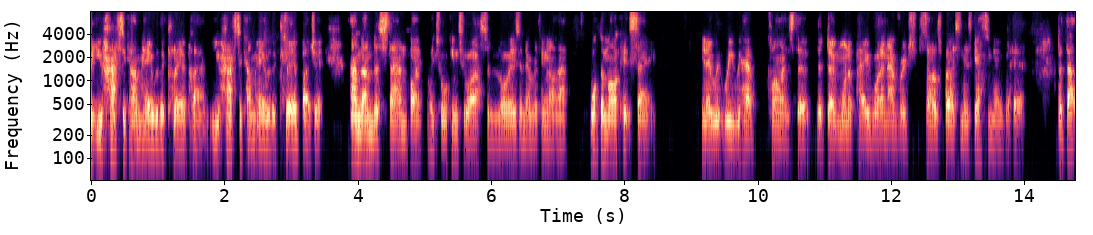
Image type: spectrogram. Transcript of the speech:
but you have to come here with a clear plan. You have to come here with a clear budget and understand by, by talking to us and lawyers and everything like that what the market's saying. You know we, we have clients that, that don't want to pay what an average salesperson is getting over here. But that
